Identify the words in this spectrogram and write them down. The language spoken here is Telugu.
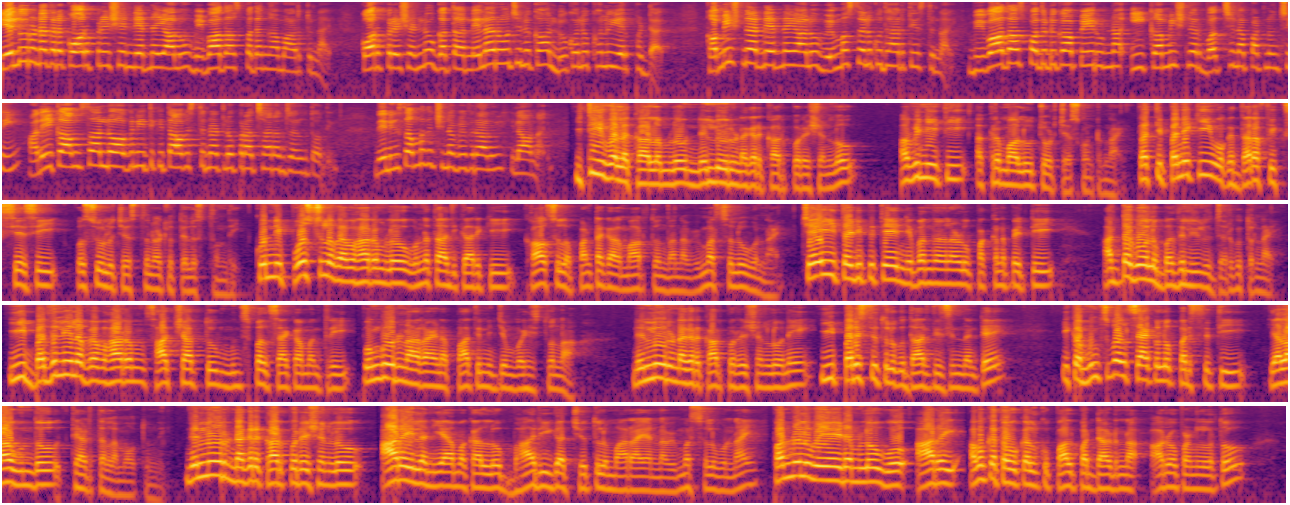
నెల్లూరు నగర కార్పొరేషన్ నిర్ణయాలు వివాదాస్పదంగా మారుతున్నాయి. కార్పొరేషన్లో గత నెల రోజులుగా లుకలుకలు ఏర్పడ్డాయి. కమిషనర్ నిర్ణయాలు విమర్శలకు దారితీస్తున్నాయి. వివాదాస్పదుడుగా పేరున్న ఈ కమిషనర్ వచ్చినప్పటి నుంచి అనేక అంశాల్లో అవినీతికి తావిస్తున్నట్లు ప్రచారం జరుగుతోంది. దీనికి సంబంధించిన వివరాలు ఇలా ఉన్నాయి. ఇటీవల కాలంలో నెల్లూరు నగర కార్పొరేషన్లో అవినీతి అక్రమాలు చోటు చేసుకుంటున్నాయి. ప్రతి పనికి ఒక ధర ఫిక్స్ చేసి వసూలు చేస్తున్నట్లు తెలుస్తుంది. కొన్ని పోస్టుల వ్యవహారంలో ఉన్నతాధికారికి కాసుల పంటగా మారుతుందన్న విమర్శలు ఉన్నాయి. చేయి తడిపితే నిబంధనలు పక్కన పెట్టి అడ్డగోలు బదిలీలు జరుగుతున్నాయి. ఈ బదిలీల వ్యవహారం సాక్షాత్తు మున్సిపల్ శాఖ మంత్రి పొంగూరు నారాయణ ప్రాతినిధ్యం వహిస్తున్న నెల్లూరు నగర కార్పొరేషన్లోనే ఈ పరిస్థితులకు దారితీసిందంటే ఇక మున్సిపల్ శాఖలో పరిస్థితి ఎలా ఉందో తేటతెల్లమవుతుంది. నెల్లూరు నగర కార్పొరేషన్లో ఆర్ఐల నియామకాల్లో భారీగా చేతులు మారాయన్న విమర్శలు ఉన్నాయి. పన్నులు వేయడంలో ఓ ఆర్ఐ అవకతవకలకు పాల్పడ్డాడన్న ఆరోపణలతో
